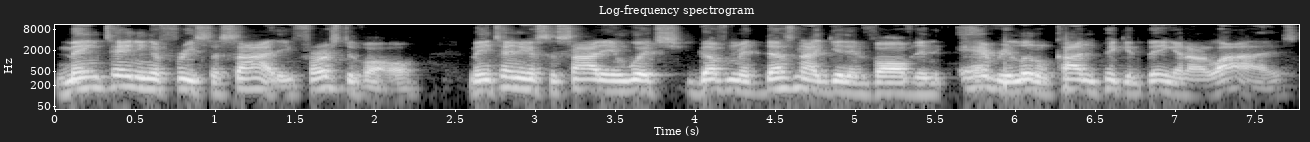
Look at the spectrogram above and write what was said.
maintaining a free society, first of all, maintaining a society in which government does not get involved in every little cotton picking thing in our lives,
